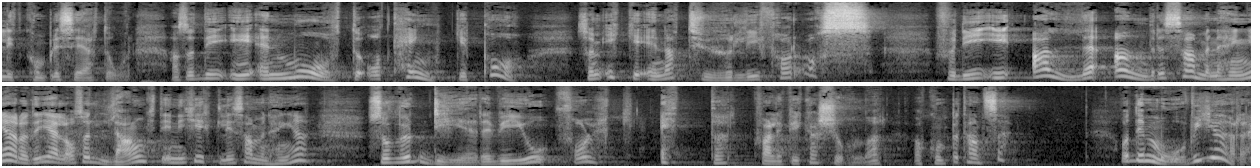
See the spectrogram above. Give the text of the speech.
litt komplisert ord. Altså, Det er en måte å tenke på som ikke er naturlig for oss. Fordi i alle andre sammenhenger, og det gjelder også langt inn i kirkelige sammenhenger, så vurderer vi jo folk etter kvalifikasjoner og kompetanse. Og det må vi gjøre.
